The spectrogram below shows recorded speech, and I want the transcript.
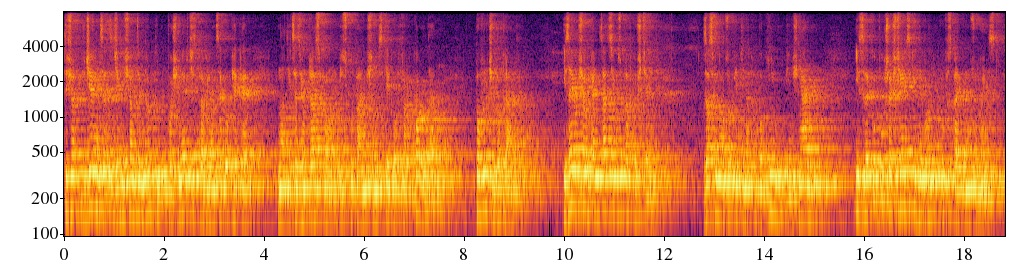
W 992 po śmierci sprawiającego opiekę nad diecezją praską biskupa miśnińskiego Falkolda powrócił do Pragi i zajął się organizacją spraw kościelnych. Zasłynął z opieki nad ubogimi, więźniami i z wykupu chrześcijańskich niewolników z krajów muzułmańskich.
